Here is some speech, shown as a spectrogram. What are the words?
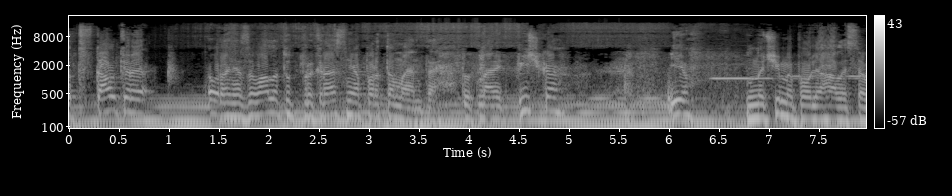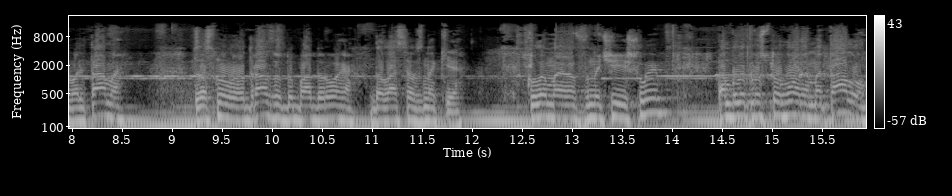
от сталкери організували тут прекрасні апартаменти. Тут навіть пічка. І вночі ми полягалися вальтами, заснули одразу, доба дороги далася в знаки. Коли ми вночі йшли, там були просто гори металу.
